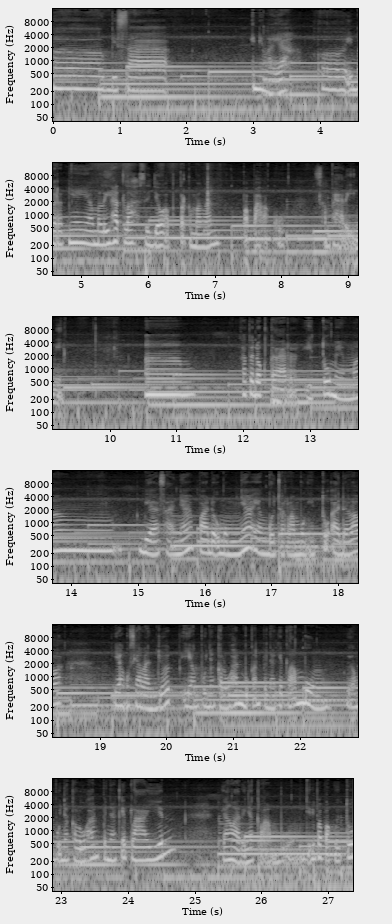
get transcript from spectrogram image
uh, bisa inilah ya ibaratnya ya melihatlah sejauh apa perkembangan papa aku sampai hari ini. Um, kata dokter itu memang biasanya pada umumnya yang bocor lambung itu adalah yang usia lanjut yang punya keluhan bukan penyakit lambung yang punya keluhan penyakit lain yang larinya ke lambung. Jadi papaku itu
